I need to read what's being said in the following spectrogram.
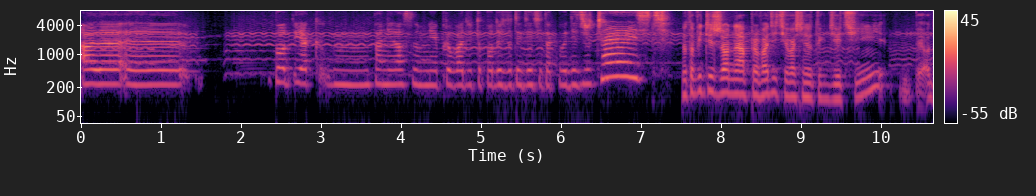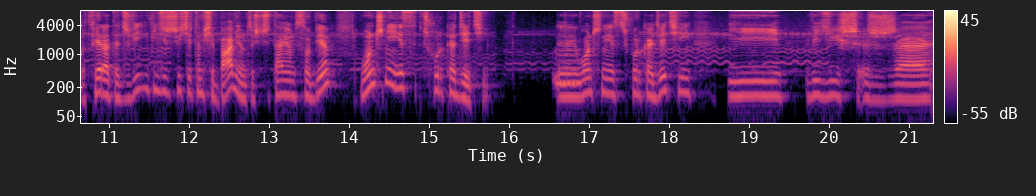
Ale e, pod, jak mm, pani Laslo mnie prowadzi, to podejść do tych dzieci tak powiedzieć, że cześć! No to widzisz, że ona prowadzi cię właśnie do tych dzieci, otwiera te drzwi i widzisz, rzeczywiście tam się bawią, coś czytają sobie. Łącznie jest czwórka dzieci. Y, Mhm. Łącznie jest czwórka dzieci i widzisz, że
